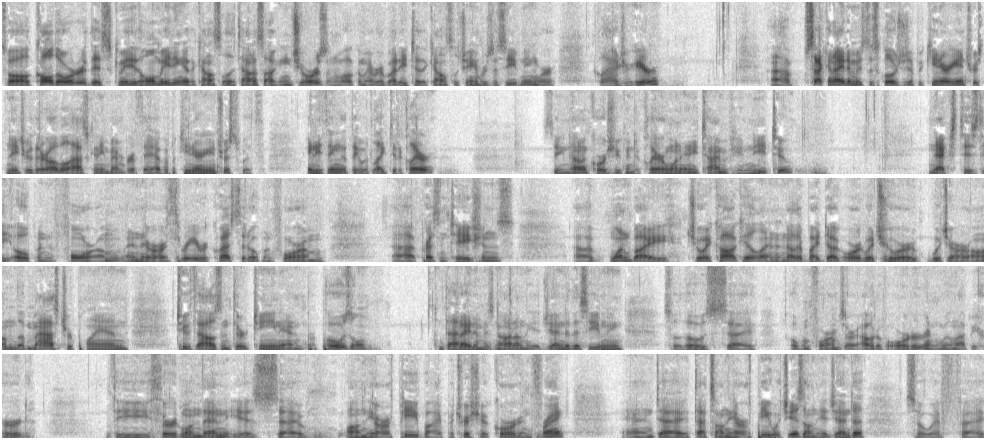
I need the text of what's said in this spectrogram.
So I'll call to order this committee the whole meeting of the Council of the Town of Saugeen Shores and welcome everybody to the council chambers this evening. We're glad you're here. Uh, second item is disclosures of pecuniary interest, nature thereof. I'll ask any member if they have a pecuniary interest with anything that they would like to declare. Seeing none, of course, you can declare one anytime if you need to. Next is the open forum, and there are three requested open forum uh, presentations uh, one by Joy Coghill and another by Doug Ordwich, who are which are on the master plan 2013 and proposal. That item is not on the agenda this evening, so those uh, open forums are out of order and will not be heard. The third one then is uh, on the RFP by Patricia Corrigan Frank, and uh, that's on the RFP, which is on the agenda. So if uh,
